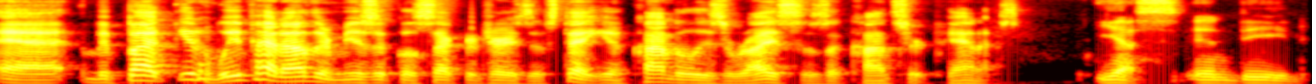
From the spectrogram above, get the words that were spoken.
uh, but, you know, we've had other musical secretaries of state. You know, Condoleezza Rice is a concert pianist. yes, indeed.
